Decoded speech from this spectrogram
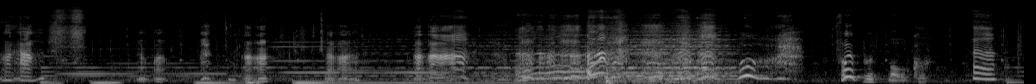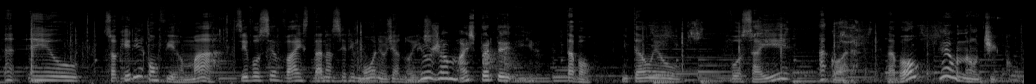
Ah, ah, ah, ah, ah, ah. Uh, Foi por pouco. Ah, ah, eu só queria confirmar se você vai estar na cerimônia hoje à noite. Eu jamais perderia. Tá bom. Então eu vou sair agora, tá bom? Eu não te culpo.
